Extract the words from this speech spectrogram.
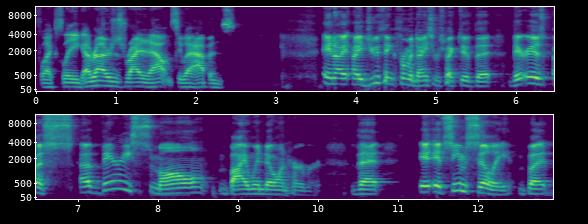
flex league. I'd rather just ride it out and see what happens. And I, I do think from a dynasty perspective that there is a, a very small buy window on Herbert that it, it seems silly, but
